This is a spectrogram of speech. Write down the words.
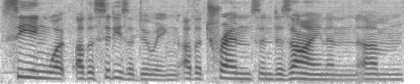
seeing what other cities are doing, other trends in design, and um,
